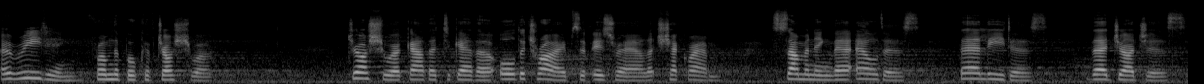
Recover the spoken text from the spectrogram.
A reading from the book of Joshua. Joshua gathered together all the tribes of Israel at Shechem, summoning their elders, their leaders, their judges,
